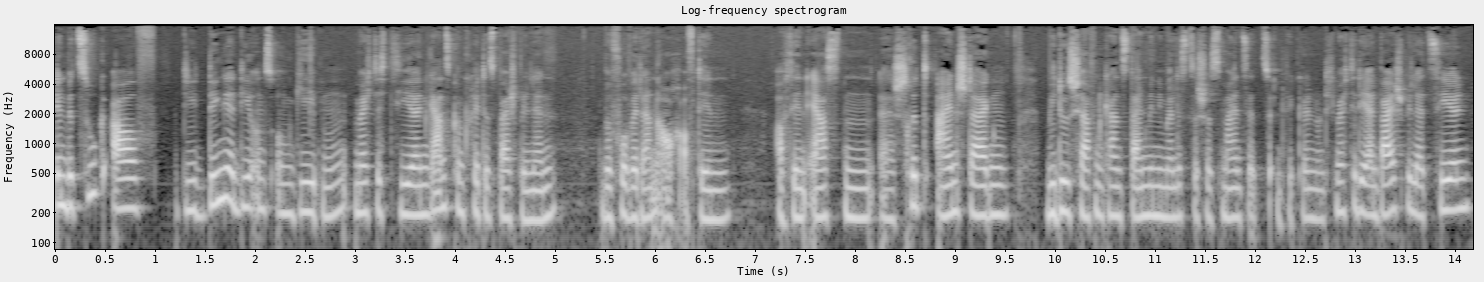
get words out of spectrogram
in Bezug auf die Dinge, die uns umgeben, möchte ich dir ein ganz konkretes Beispiel nennen, bevor wir dann auch auf den, auf den ersten äh, Schritt einsteigen, wie du es schaffen kannst, dein minimalistisches Mindset zu entwickeln. Und ich möchte dir ein Beispiel erzählen,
